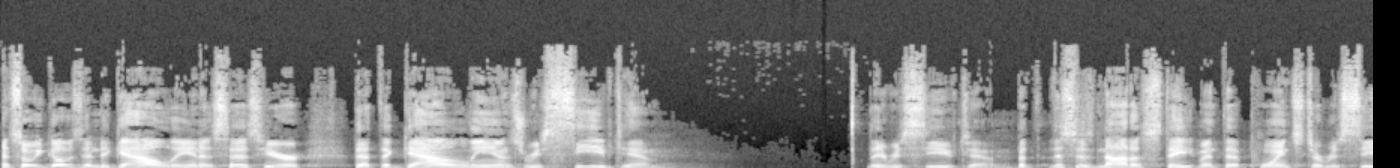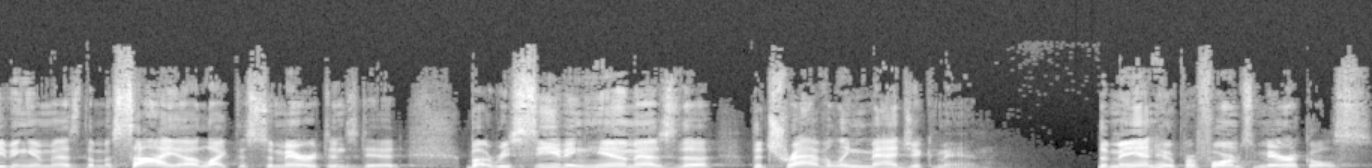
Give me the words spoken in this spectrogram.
And so he goes into Galilee, and it says here that the Galileans received him. They received him. But this is not a statement that points to receiving him as the Messiah like the Samaritans did, but receiving him as the, the traveling magic man, the man who performs miracles,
